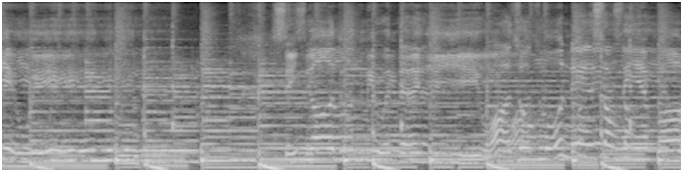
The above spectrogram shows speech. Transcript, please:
ရဲ့ရေဝေစင်ကားသူမိဝတန်ကြီးဝါစုံမိုးနဲ့ဆောင်နေပါ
